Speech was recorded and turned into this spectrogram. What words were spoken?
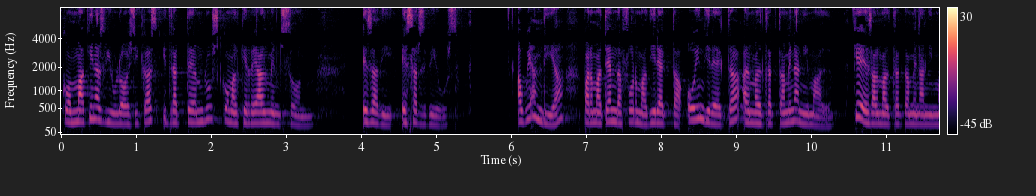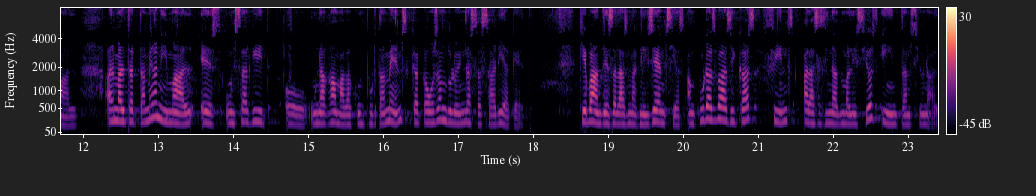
com màquines biològiques i tractem-los com el que realment són, és a dir, éssers vius. Avui en dia permetem de forma directa o indirecta el maltractament animal. Què és el maltractament animal? El maltractament animal és un seguit o una gamma de comportaments que causen dolor innecessari a aquest, que van des de les negligències en cures bàsiques fins a l'assassinat maliciós i intencional.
